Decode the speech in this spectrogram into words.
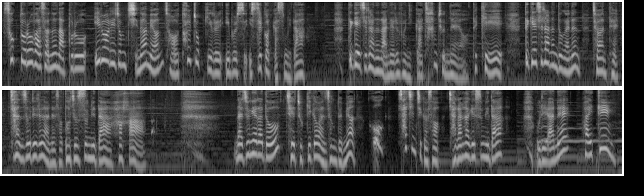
속도로 봐서는 앞으로 1월이 좀 지나면 저 털조끼를 입을 수 있을 것 같습니다. 뜨개질 하는 아내를 보니까 참 좋네요. 특히 뜨개질 하는 동안은 저한테 잔소리를 안 해서 더 좋습니다. 하하. 나중에라도 제 조끼가 완성되면 꼭 사진 찍어서 자랑하겠습니다. 우리 아내 화이팅!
